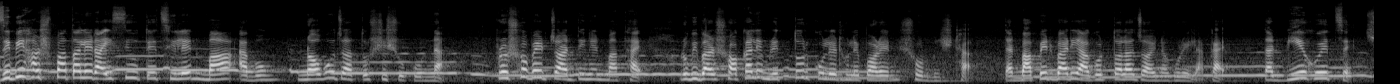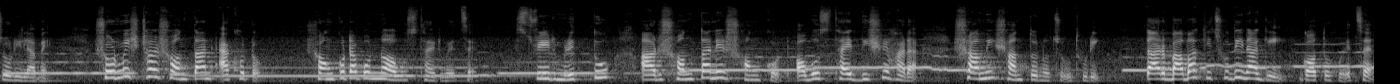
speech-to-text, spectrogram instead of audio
জিবি হাসপাতালের আইসিইউতে ছিলেন মা এবং নবজাত শিশুকন্যা। প্রসবের চার দিনের মাথায় রবিবার সকালে মৃত্যুর কোলে ঢলে পড়েন শর্মিষ্ঠা। তার বাপের বাড়ি আগরতলা জয়নগর এলাকায়। তার বিয়ে হয়েছে চরিলামে। শর্মিষ্ঠার সন্তান এখনও সংকটাপন্ন অবস্থায় রয়েছে। স্ত্রীর মৃত্যু আর সন্তানের সংকট, অবস্থায় দিশেহারা স্বামী শান্তনু চৌধুরী। তার বাবা কিছুদিন আগেই গত হয়েছেন।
